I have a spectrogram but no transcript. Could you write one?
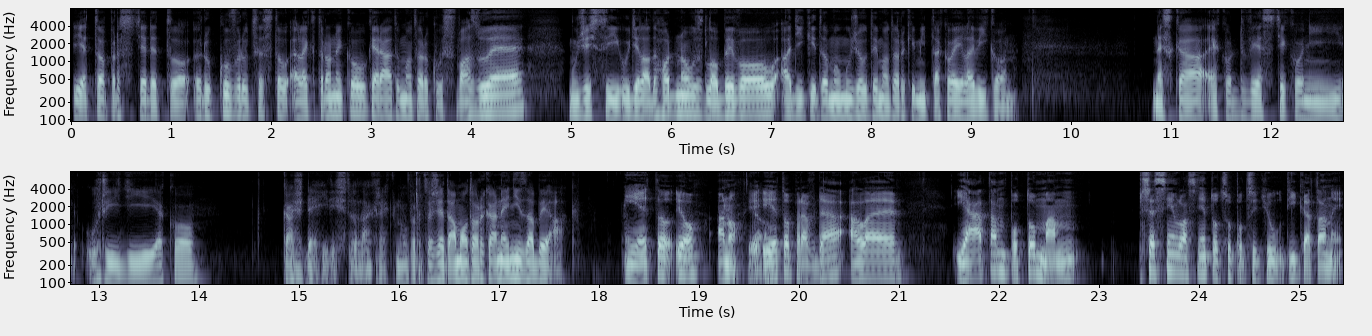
je to prostě, jde to ruku v ruce s tou elektronikou, která tu motorku svazuje, můžeš si ji udělat hodnou, zlobivou a díky tomu můžou ty motorky mít takový výkon. Dneska jako 200 koní uřídí jako každý, když to tak řeknu, protože ta motorka není zabiják. Je to, jo, ano, je, jo. je to pravda, ale já tam potom mám přesně vlastně to, co pocituju u té katany.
